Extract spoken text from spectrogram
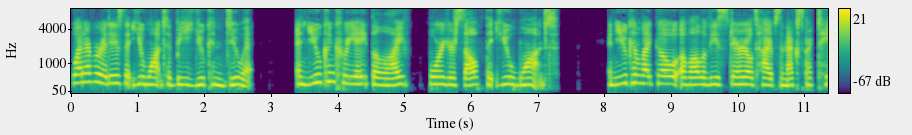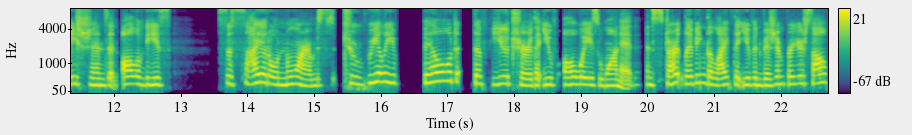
whatever it is that you want to be, you can do it. And you can create the life for yourself that you want. And you can let go of all of these stereotypes and expectations and all of these societal norms to really build the future that you've always wanted and start living the life that you've envisioned for yourself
